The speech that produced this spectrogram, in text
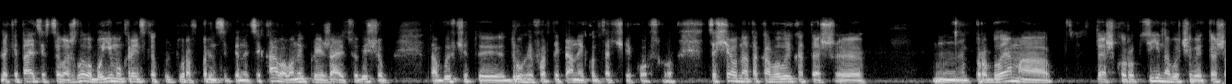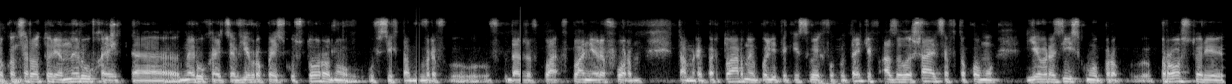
Для китайців це важливо, бо їм українська культура в принципі не цікава. Вони приїжджають сюди, щоб там вивчити другий фортепіаний концерт Чайковського. Це ще одна така велика теж е, проблема. Теж корупційна, вочевидь, те, що консерваторія не рухається, не рухається в європейську сторону у всіх там в в в, плані реформ там репертуарної політики своїх факультетів, а залишається в такому євразійському про- просторі,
